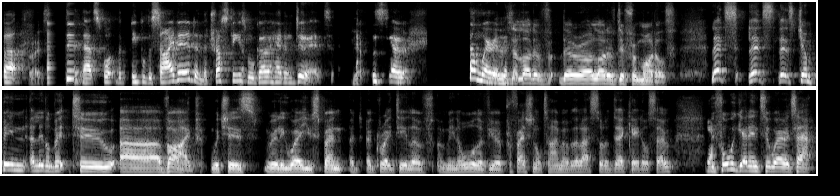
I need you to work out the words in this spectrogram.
but right. that's, that's, what the people decided, and the trustees yeah. will go ahead and do it. Yeah. so yeah. Somewhere There's in the a lot of there are a lot of different models. Let's let's let's jump in a little bit to uh, Vibe, which is really where you've spent a, a, great deal of, I mean, all of your professional time over the last sort of decade or so. Yeah. Before we get into where it's at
